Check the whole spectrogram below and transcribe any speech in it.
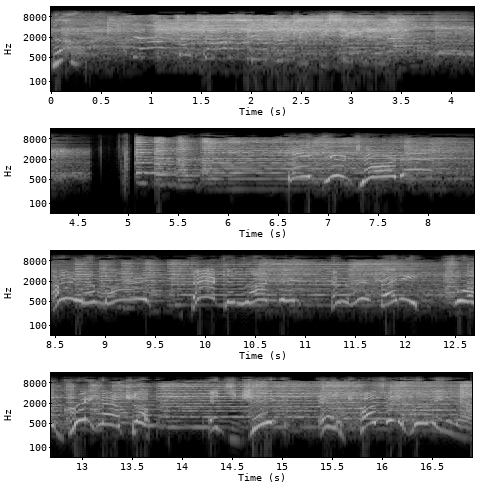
no, no. A great matchup. It's Jake and Cousin Hounina.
